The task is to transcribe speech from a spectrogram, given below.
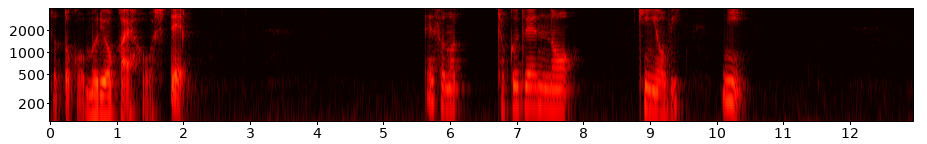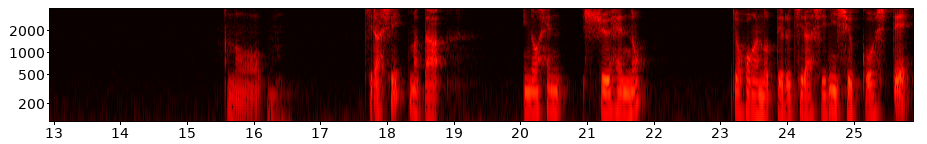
ちょっとこう無料開放して、で、その直前の金曜日に、あの、チラシ、また、井の辺周辺の情報が載ってるチラシに出稿して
